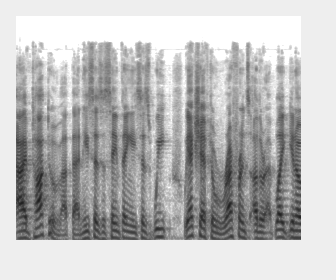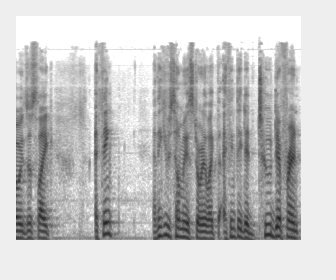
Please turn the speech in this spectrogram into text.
I've talked to him about that, and he says the same thing. He says we we actually have to reference other, like you know, it's just like, I think, I think he was telling me a story like I think they did two different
